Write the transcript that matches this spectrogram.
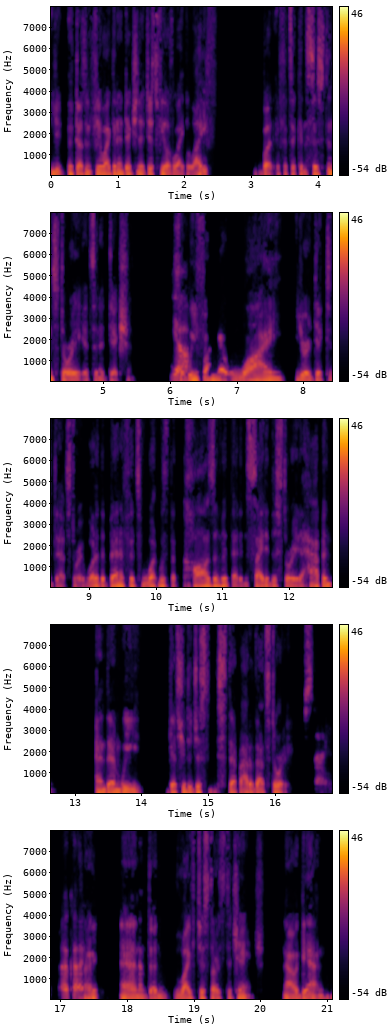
you, it doesn't feel like an addiction. It just feels like life. But if it's a consistent story, it's an addiction. Yeah. So we find out why you're addicted to that story. What are the benefits? What was the cause of it that incited the story to happen? And then we get you to just step out of that story. Okay. Right. And okay. then life just starts to change. Now, again,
